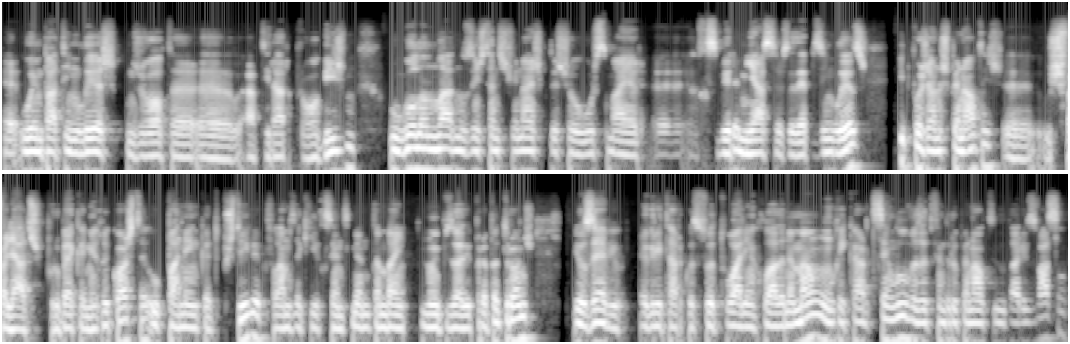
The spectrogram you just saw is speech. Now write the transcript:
eh, o empate inglês que nos volta a, a tirar para o abismo, o gol anulado nos instantes finais que deixou o Urs Maier a receber ameaças de adeptos ingleses, e depois já nos penaltis, uh, os falhados por Beckham e Rui Costa, o Panenka de Postiga, que falámos aqui recentemente também num episódio para patronos, Eusébio a gritar com a sua toalha enrolada na mão, um Ricardo sem luvas a defender o penalti do Darius Vassal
